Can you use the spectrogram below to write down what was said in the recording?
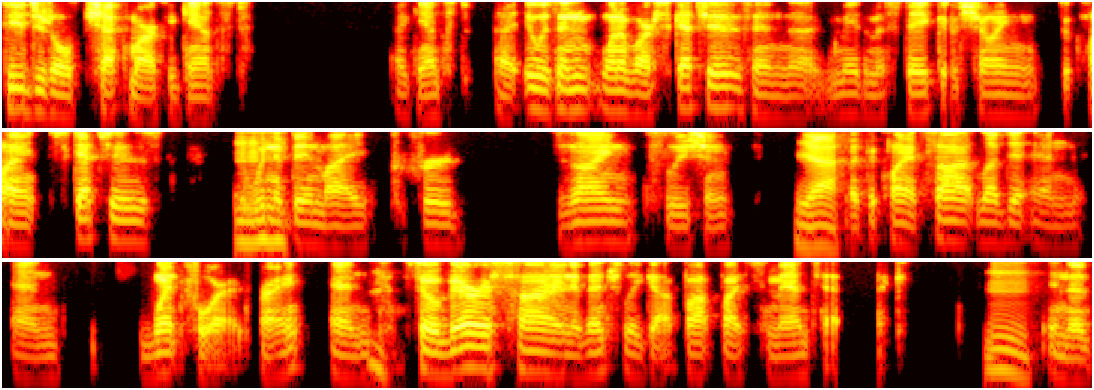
digital check mark against against uh, it was in one of our sketches and uh, made the mistake of showing the client sketches mm-hmm. it wouldn't have been my preferred design solution yeah but the client saw it loved it and and went for it right and mm. so VeriSign eventually got bought by Symantec mm. in the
